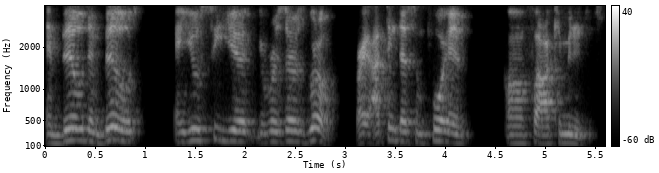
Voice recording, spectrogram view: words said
and build and build, and you'll see your, your reserves grow, right? I think that's important um, for our communities.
